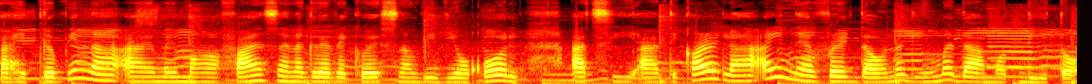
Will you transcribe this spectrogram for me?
kahit gabi na ay may mga fans na nagre-request ng video call at si Ate Carla ay never daw naging madamot dito.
